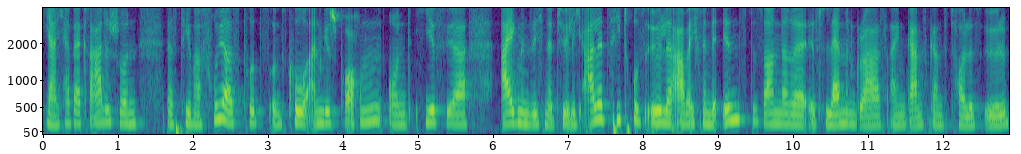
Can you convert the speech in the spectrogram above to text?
Ja, ich habe ja gerade schon das Thema Frühjahrsputz und Co angesprochen und hierfür eignen sich natürlich alle Zitrusöle, aber ich finde insbesondere ist Lemongrass ein ganz, ganz tolles Öl.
